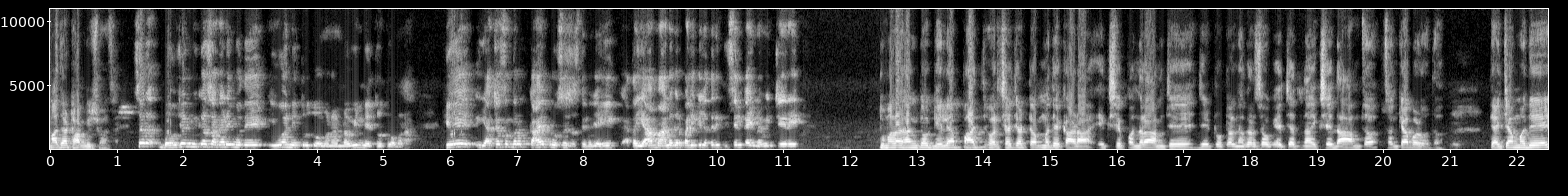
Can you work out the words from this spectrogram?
माझा ठाम विश्वास आहे. सर बहुजन विकास आघाडीमध्ये युवा नेतृत्व म्हणा नवीन नेतृत्व म्हणा हे याच्या संदर्भात काय प्रोसेस असते? म्हणजे हे आता या महानगरपालिकेला तरी दिसेल काही नवीन चेहरे? तुम्हाला सांगतो गेल्या पाच वर्षाच्या टर्ममध्ये काढा. एकशे पंधरा आमचे जे टोटल नगरसेवक याच्यातनं एकशे दहा आमचं संख्याबळ होतं. त्याच्यामध्ये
